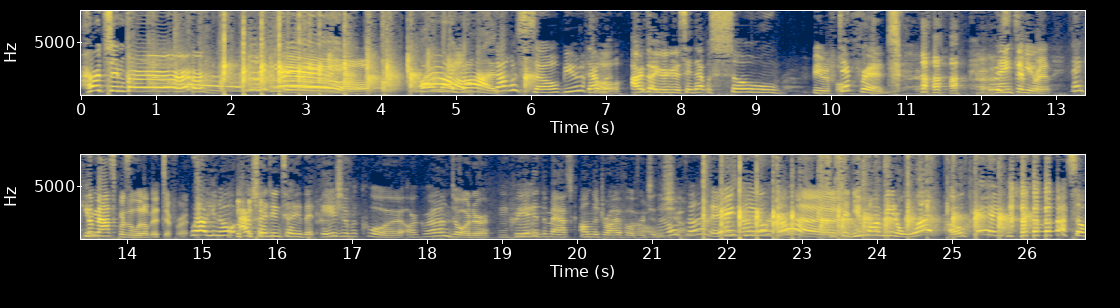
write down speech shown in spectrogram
Hertzenberg. Yay! Oh my God. That was so beautiful. That was, I thought you were going to say that was so beautiful. different. Thank different. you. Thank you. The mask was a little bit different. Well, you know, actually, I didn't tell you that Asia McCoy, our granddaughter, mm-hmm. created the mask on the drive over to the. Well show. done, Thank you. Well done. She said, "You want me to what? Okay." so,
